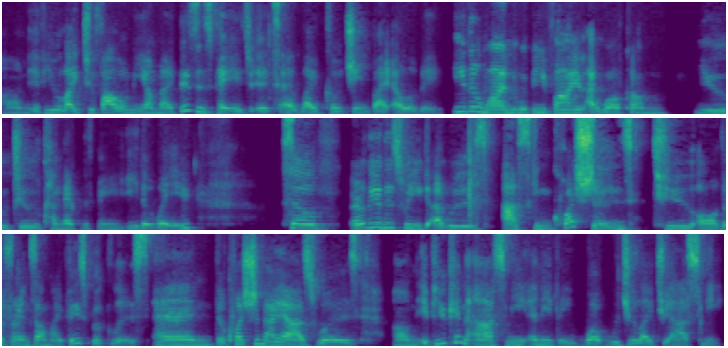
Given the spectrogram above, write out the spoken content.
Um, if you would like to follow me on my business page, it's at Life Coaching by Elevate. Either one would be fine. I welcome you to connect with me either way. So earlier this week, I was asking questions to all the friends on my Facebook list. And the question I asked was um, if you can ask me anything, what would you like to ask me?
